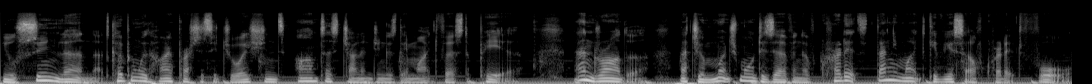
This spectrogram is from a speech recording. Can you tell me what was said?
you'll soon learn that coping with high pressure situations aren't as challenging as they might first appear, and rather that you're much more deserving of credit than you might give yourself credit for.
